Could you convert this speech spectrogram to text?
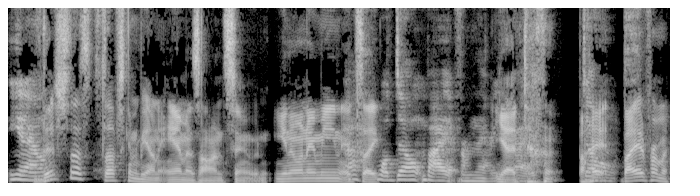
You know, This stuff's going to be on Amazon soon. You know what I mean? It's Ugh, like, well, don't buy it from there. yeah, don't- buy don't. it, buy it from.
